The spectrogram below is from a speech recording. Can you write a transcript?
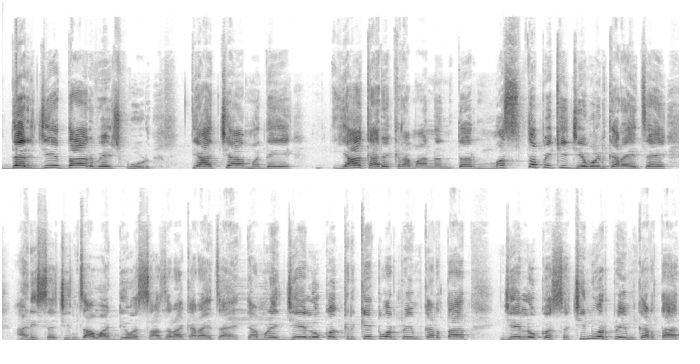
दर्जेदार व्हेज फूड त्याच्यामध्ये या कार्यक्रमानंतर मस्तपैकी जेवण करायचं आहे आणि सचिनचा वाढदिवस साजरा करायचा आहे. त्यामुळे जे लोक क्रिकेटवर प्रेम करतात जे लोक सचिनवर प्रेम करतात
